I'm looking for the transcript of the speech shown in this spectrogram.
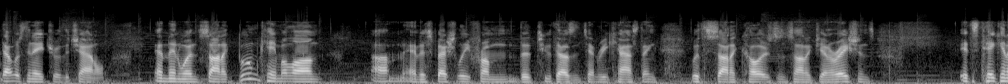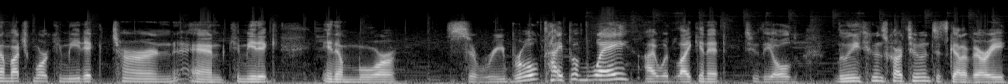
that was the nature of the channel. And then when Sonic Boom came along, um, and especially from the 2010 recasting with Sonic Colors and Sonic Generations, it's taken a much more comedic turn and comedic in a more cerebral type of way. I would liken it to the old Looney Tunes cartoons. It's got a very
